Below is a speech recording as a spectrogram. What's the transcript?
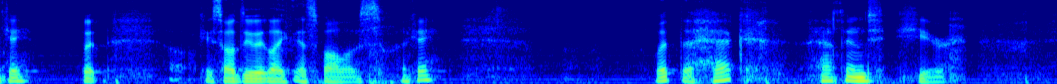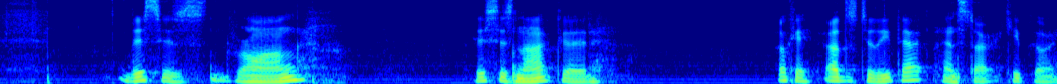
Okay, but okay, so I'll do it like as follows. Okay, what the heck happened here? This is wrong. This is not good. Okay, I'll just delete that and start. Keep going.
